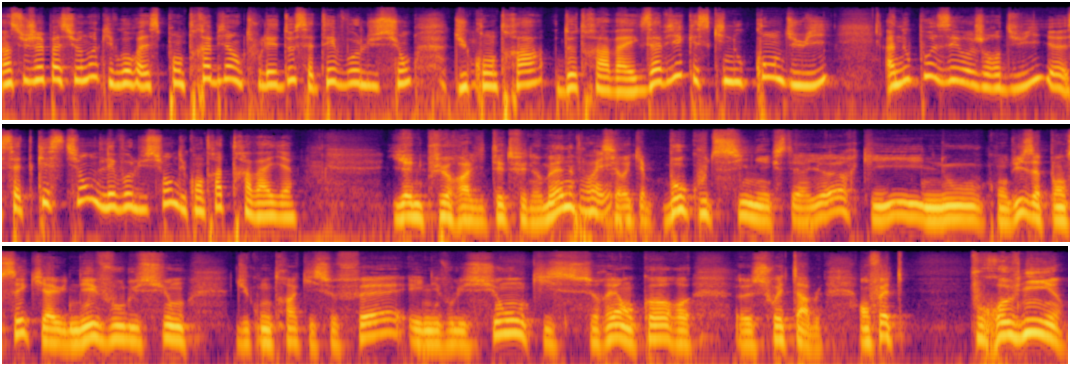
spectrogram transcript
un sujet passionnant qui vous correspond très bien tous les deux, cette évolution du contrat de travail. Xavier, qu'est-ce qui nous conduit à nous poser aujourd'hui euh, cette question de l'évolution du contrat de travail? Il y a une pluralité de phénomènes. C'est vrai qu'il y a beaucoup de signes extérieurs qui nous conduisent à penser qu'il y a une évolution du contrat qui se fait et une évolution qui serait encore euh, souhaitable. En fait, pour revenir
